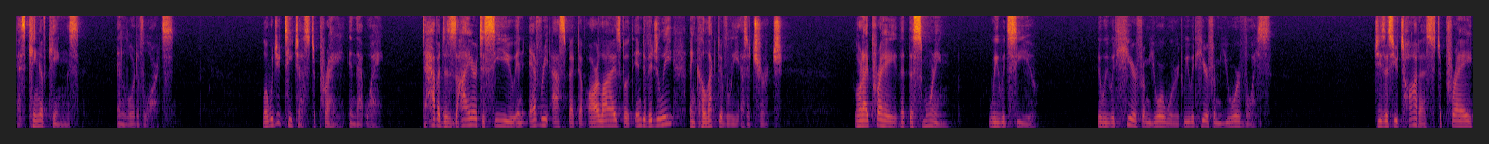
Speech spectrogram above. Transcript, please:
as King of Kings and Lord of Lords. Lord, would you teach us to pray in that way? To have a desire to see you in every aspect of our lives, both individually and collectively as a church. Lord, I pray that this morning we would see you, that we would hear from your word, we would hear from your voice. Jesus, you taught us to pray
